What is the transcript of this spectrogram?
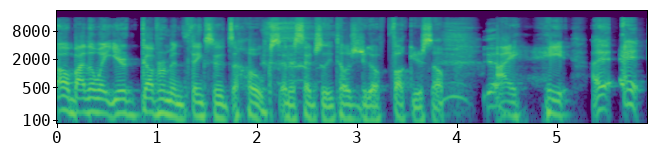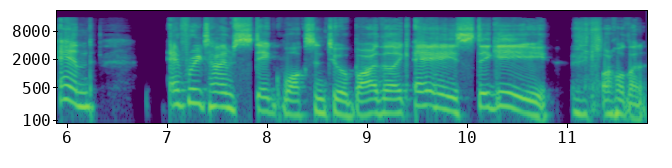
oh, by the way, your government thinks that it's a hoax and essentially tells you to go fuck yourself. Yeah. I hate I, I and every time Stig walks into a bar, they're like, "Hey, Stiggy," or hold on,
